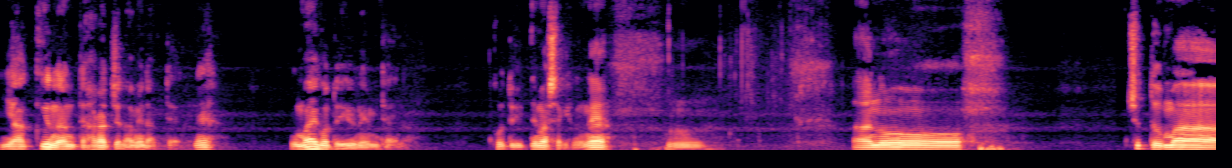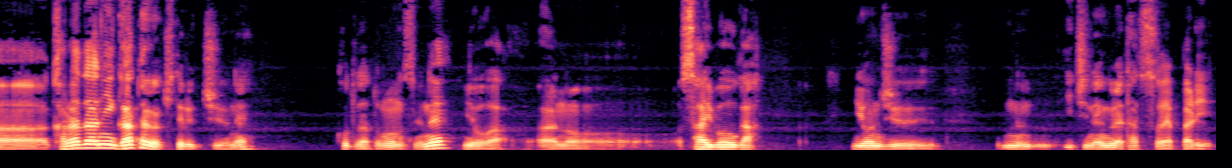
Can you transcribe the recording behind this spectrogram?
役なんて払っちゃダメだみたいなね。うまいこと言うね、みたいなこと言ってましたけどね。うん。あのーちょっとまあ、体にガタが来てるっちゅうね、ことだと思うんですよね。要は、あのー細胞が41年ぐらい経つとやっぱり、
